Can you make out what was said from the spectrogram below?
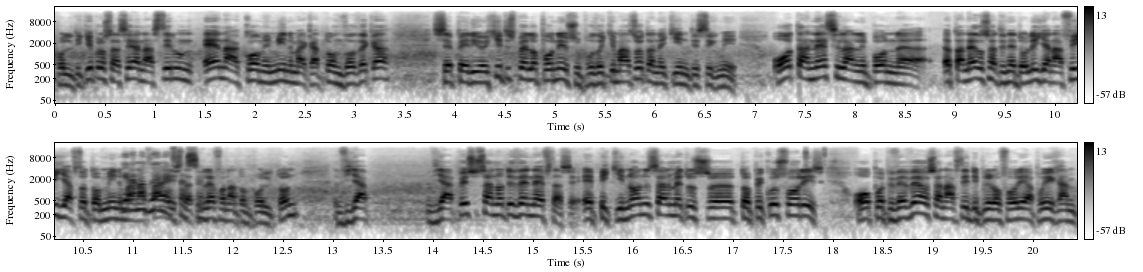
πολιτική προστασία να στείλουν ένα ακόμη μήνυμα 112 σε περιοχή της Πελοποννήσου που δοκιμαζόταν εκείνη τη στιγμή. Όταν έστειλαν λοιπόν, ε, όταν έδωσαν την εντολή για να φύγει αυτό το μήνυμα, Είδαν να ότι δεν πάει στα έφτασε. τηλέφωνα των πολιτών, δια, διαπίστωσαν ότι δεν έφτασε. Επικοινώνησαν με τους ε, τοπικούς φορείς, όπου επιβεβαίωσαν αυτή την πληροφορία που είχαν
